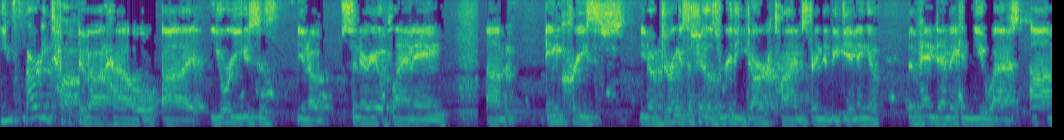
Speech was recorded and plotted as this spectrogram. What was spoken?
you've already talked about how uh, your use of you know scenario planning um, increased you know, during especially those really dark times during the beginning of the pandemic in the US. Um,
